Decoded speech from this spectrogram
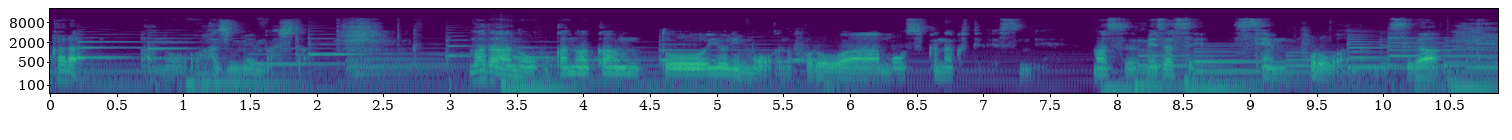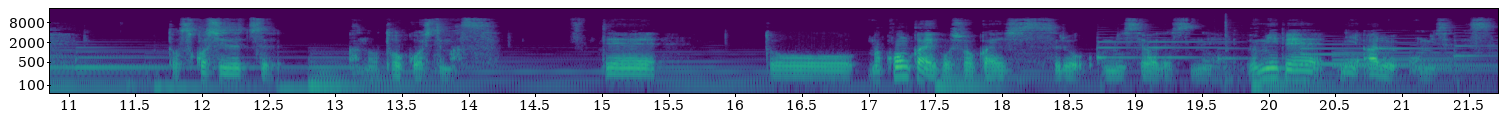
かからあの始めました。まだあの他のアカウントよりもあのフォロワーも少なくてですねまず目指せ1000フォロワーなんですがと少しずつあの投稿してますでと、まあ、今回ご紹介するお店はですね、海辺にあるお店です。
